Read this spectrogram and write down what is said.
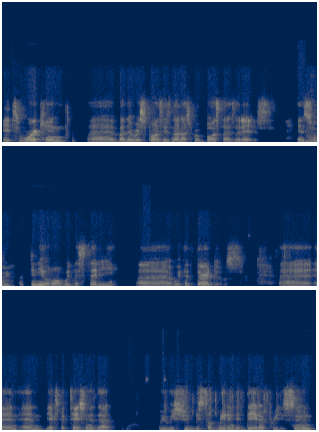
it's working, uh, but the response is not as robust as it is. And so mm-hmm. we continue on with the study with a third dose. and, and the expectation is that we, we should be submitting the data pretty soon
